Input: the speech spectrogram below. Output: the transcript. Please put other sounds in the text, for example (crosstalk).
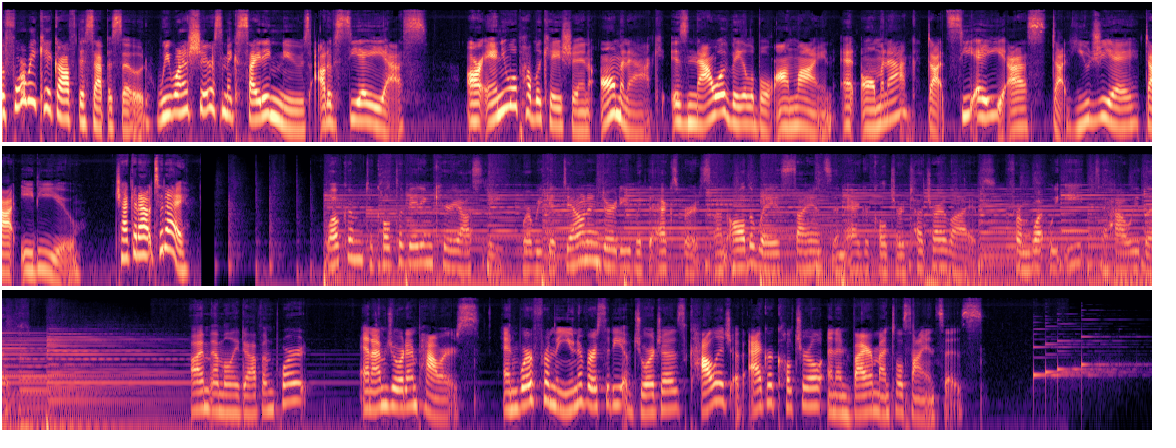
Before we kick off this episode, we want to share some exciting news out of CAES. Our annual publication, Almanac, is now available online at almanac.caes.uga.edu. Check it out today. Welcome to Cultivating Curiosity, where we get down and dirty with the experts on all the ways science and agriculture touch our lives, from what we eat to how we live. I'm Emily Davenport. And I'm Jordan Powers. And we're from the University of Georgia's College of Agricultural and Environmental Sciences.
